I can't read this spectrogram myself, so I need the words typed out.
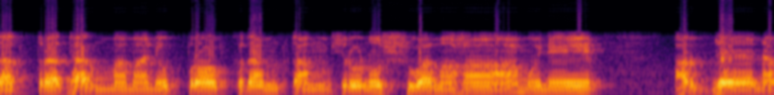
तत्र धर्ममनुप्रोक्तं तं शृणुष्व महामुने। अर्धेन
